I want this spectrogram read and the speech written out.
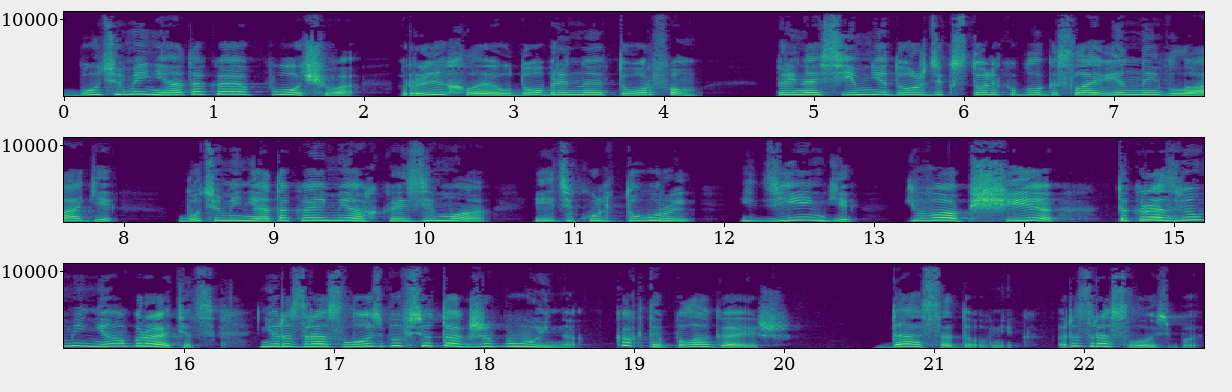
Будь у меня такая почва, рыхлая, удобренная торфом. Приноси мне, дождик, столько благословенной влаги. Будь у меня такая мягкая зима, и эти культуры, и деньги, и вообще... Так разве у меня, братец, не разрослось бы все так же буйно?» Как ты полагаешь? Да, садовник, разрослось бы.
